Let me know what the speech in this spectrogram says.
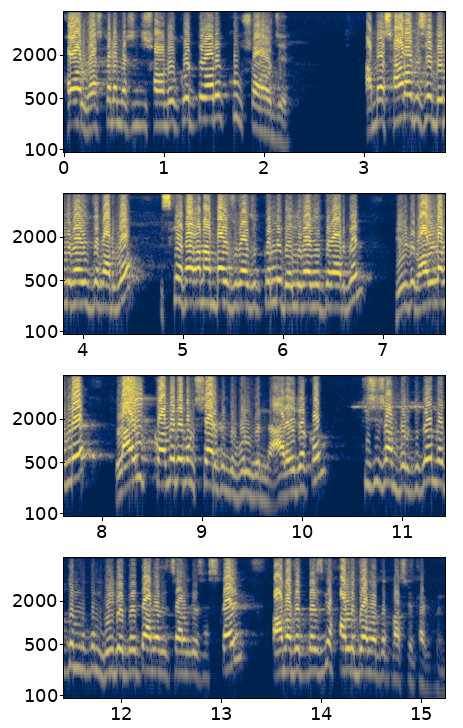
খড়, ঘাস কাটা মেশিনটি সংগ্রহ করতে পারে খুব সহজে। আমরা সারা দেশে ডেলিভারি দিতে পারব। স্ক্রিনে থাকা নাম্বারে যোগাযোগ করলে ডেলিভারি দিতে পারবেন। ভিডিওটি ভালো লাগলে লাইক কমেন্ট এবং শেয়ার করতে ভুলবেন না। আর এরকম কৃষি সম্পর্কিত নতুন নতুন ভিডিও পেতে আমাদের চ্যানেলকে সাবস্ক্রাইব আমাদের পেজকে ফলো দিয়ে আমাদের পাশে থাকবেন।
